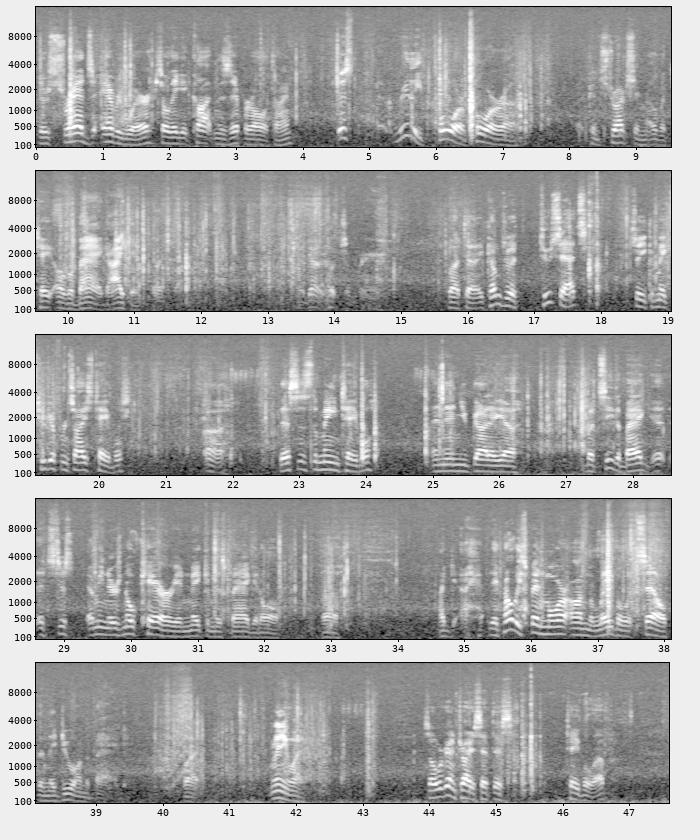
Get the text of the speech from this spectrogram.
there's shreds everywhere so they get caught in the zipper all the time. Just really poor poor uh, construction of a ta of a bag I think but I got it hooked somewhere here. But uh, it comes with two sets so you can make two different size tables. Uh, this is the main table and then you've got a uh, but see the bag it, it's just I mean there's no care in making this bag at all. Uh, I, they probably spend more on the label itself than they do on the bag but anyway. So we're going to try to set this table up.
